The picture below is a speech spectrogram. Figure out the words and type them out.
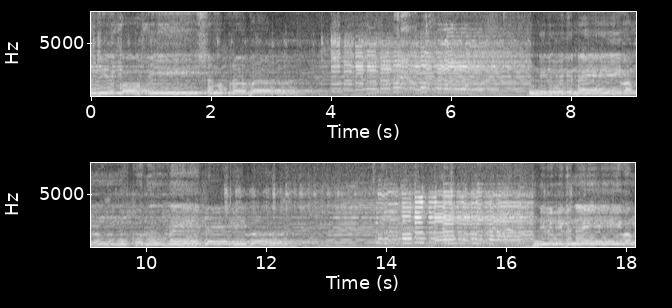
સૂર્યકોટિ સમપ્રભ નિર્વિઘ્નૈવં કુરુ મે દેવ નિર્વિઘ્નૈવં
